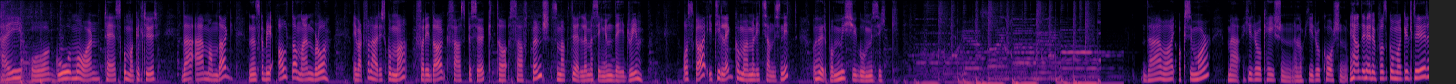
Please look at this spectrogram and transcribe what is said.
Hei og god morgen til Skumma kultur. Det er mandag, men den skal bli alt annet enn blå. I hvert fall her i Skumma, for i dag får vi besøk av Soft Punch, som er aktuelle med singen Daydream. Og skal i tillegg komme med litt kjendisnytt og høre på mye god musikk. Det var Oxymore med Hydrocation, eller Hydrocaution. Ja, du hører på Skumma kultur.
